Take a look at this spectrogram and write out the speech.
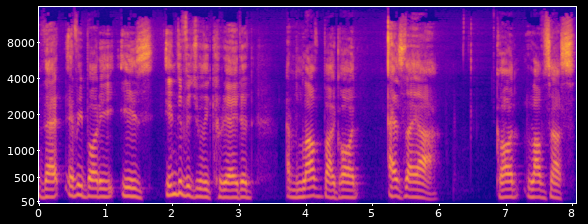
that everybody is individually created and loved by God as they are. God loves us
